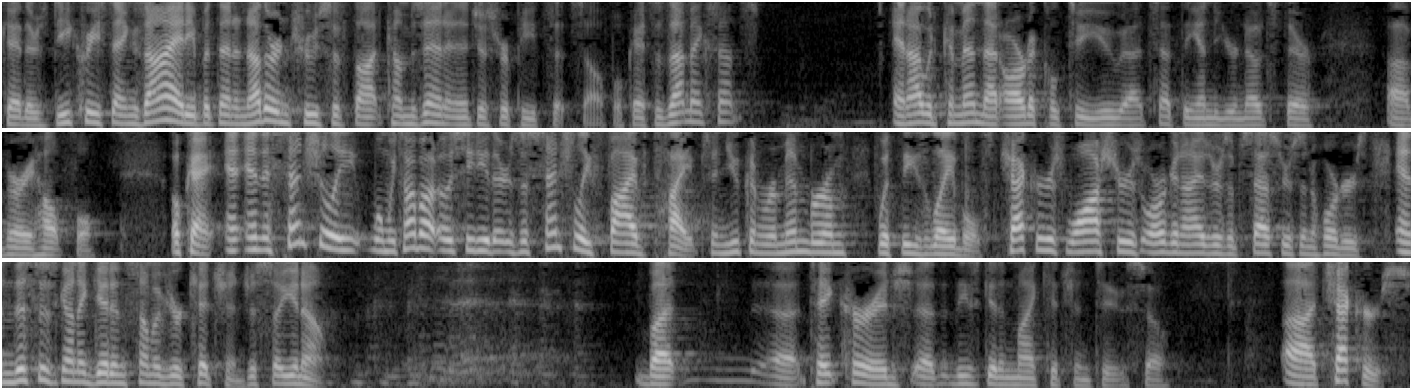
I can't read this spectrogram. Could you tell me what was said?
Okay, there's decreased anxiety, but then another intrusive thought comes in and it just repeats itself. Okay, so does that make sense? And I would commend that article to you. Uh, it's at the end of your notes there. Uh, very helpful. Okay, and, and, essentially, when we talk about OCD, there's essentially five types, and you can remember them with these labels checkers, washers, organizers, obsessors, and hoarders. And this is going to get in some of your kitchen, just so you know. but uh, take courage, uh, these get in my kitchen too. So, uh, checkers.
